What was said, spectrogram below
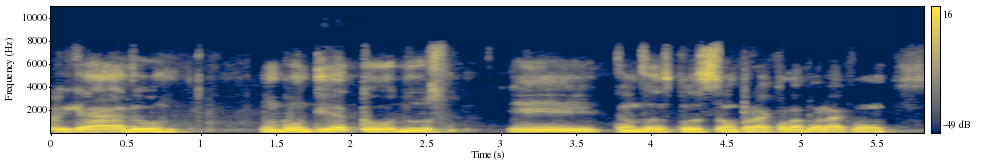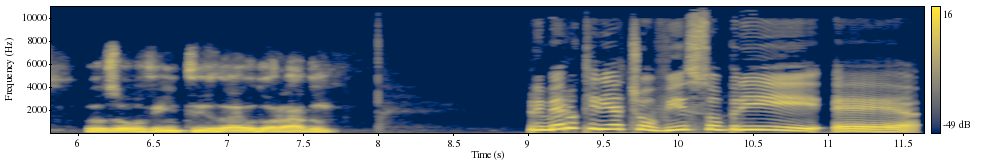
Obrigado. Um bom dia a todos e estamos à disposição para colaborar com os ouvintes da Eldorado. Primeiro, queria te ouvir sobre é,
